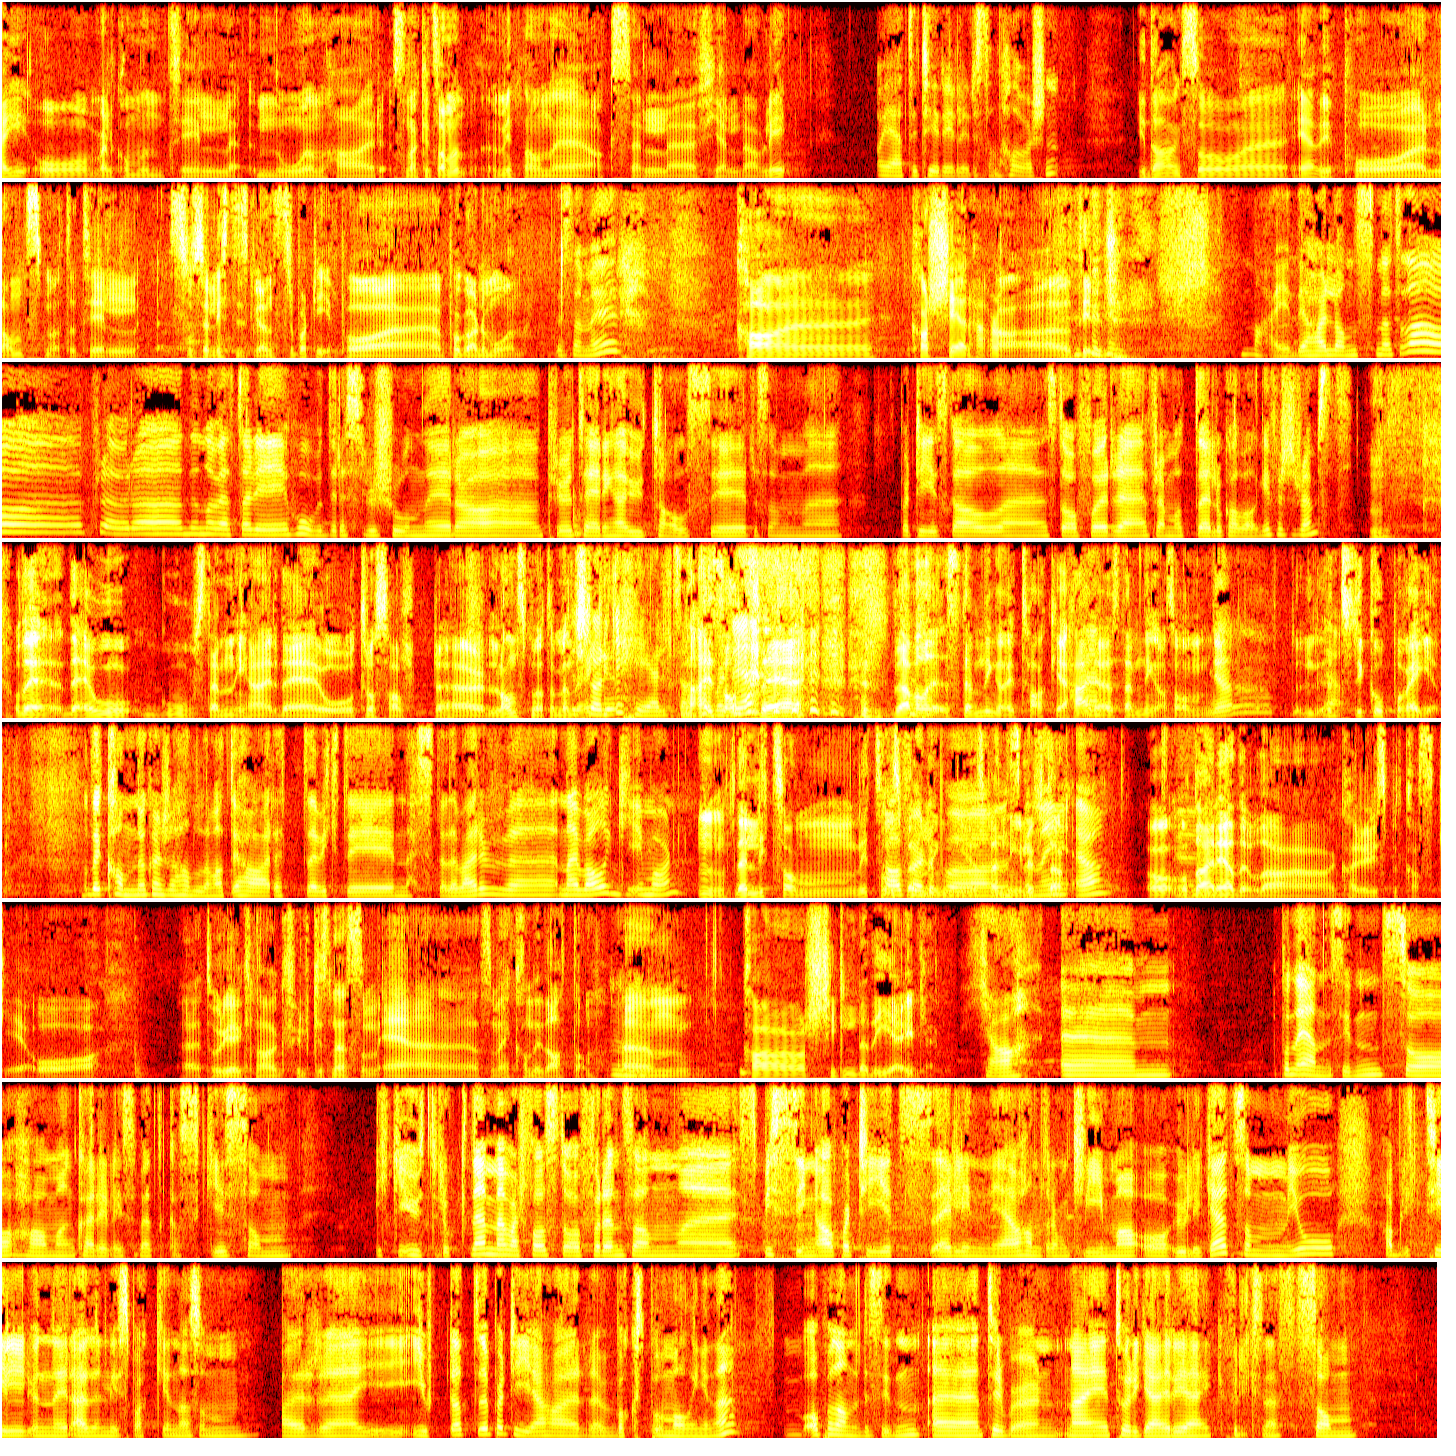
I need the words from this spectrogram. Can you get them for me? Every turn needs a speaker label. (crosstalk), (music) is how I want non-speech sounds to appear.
Speaker 1: Hei og velkommen til Noen har snakket sammen. Mitt navn er Aksel Fjelldavli.
Speaker 2: Og jeg heter Tiril Lyresand Halvorsen.
Speaker 1: I dag så eh, er vi på landsmøtet til Sosialistisk Venstreparti på, eh, på Gardermoen.
Speaker 2: Det stemmer.
Speaker 1: Hva, hva skjer her da, Tiril? (laughs) (laughs)
Speaker 2: Nei, de har landsmøte, da, og prøver å Nå vedtar de hovedresolusjoner og prioritering av uttalelser som eh, partiet skal eh, stå for eh, frem mot eh, lokalvalget, først og fremst.
Speaker 1: Mm. Og det, det er jo god stemning her. Det er jo tross alt landsmøte. Men
Speaker 2: Det
Speaker 1: det er
Speaker 2: slår ikke helt
Speaker 1: Nei, sant. Det, det er (laughs) (laughs) bare stemninga i taket. Her er stemninga sånn ja, et stykke opp på veggen.
Speaker 2: Og det kan jo kanskje handle om at de har et viktig nestlederverv, nei, valg, i morgen.
Speaker 1: Mm, det er litt sånn, litt sånn spenning, spenning i lufta.
Speaker 2: Ja.
Speaker 1: Og, og der er det jo da Kari Lisbeth Kaski og Torgeir Knag Fylkesnes som er, som er kandidatene.
Speaker 2: Mm.
Speaker 1: Um, hva skiller de egentlig?
Speaker 2: Ja. um, på den ene siden så har man Kari Elisabeth Kaski som ikke utelukkende, men i hvert fall står for en sånn uh, spissing av partiets eh, linje og handler om klima og ulikhet, som jo har blitt til under Audun Lysbakken, og som har uh, gjort at partiet har vokst på målingene. Og på den andre siden eh, Torbjørn, nei, Torgeir Fylkesnes som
